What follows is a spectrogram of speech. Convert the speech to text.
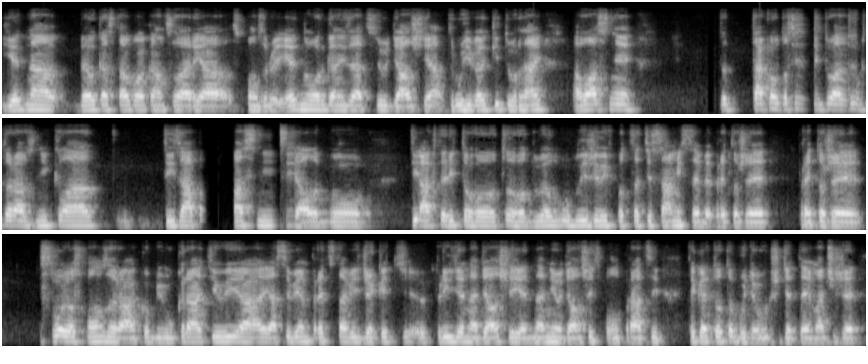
Jedna veľká stavková kancelária sponzoruje jednu organizáciu, ďalšia druhý veľký turnaj a vlastne t- takouto situáciu, ktorá vznikla, tí zápasníci alebo tí aktéry toho, toho duelu ublížili v podstate sami sebe, pretože, pretože svojho sponzora akoby ukrátili a ja si viem predstaviť, že keď príde na ďalšie jednanie o ďalšej spolupráci, tak aj toto bude určite téma. Čiže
